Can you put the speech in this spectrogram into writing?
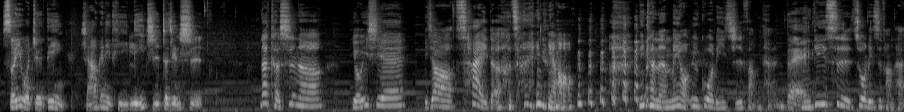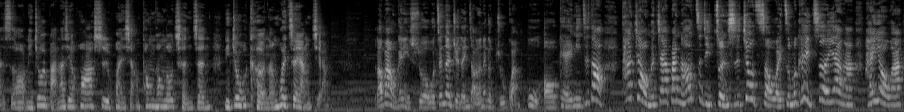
所以我决定想要跟你提离职这件事。那可是呢，有一些比较菜的 菜鸟，你可能没有遇过离职访谈。对你第一次做离职访谈的时候，你就会把那些花式幻想通通都成真，你就可能会这样讲。老板，我跟你说，我真的觉得你找的那个主管不 OK。你知道他叫我们加班，然后自己准时就走，哎，怎么可以这样啊？还有啊，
